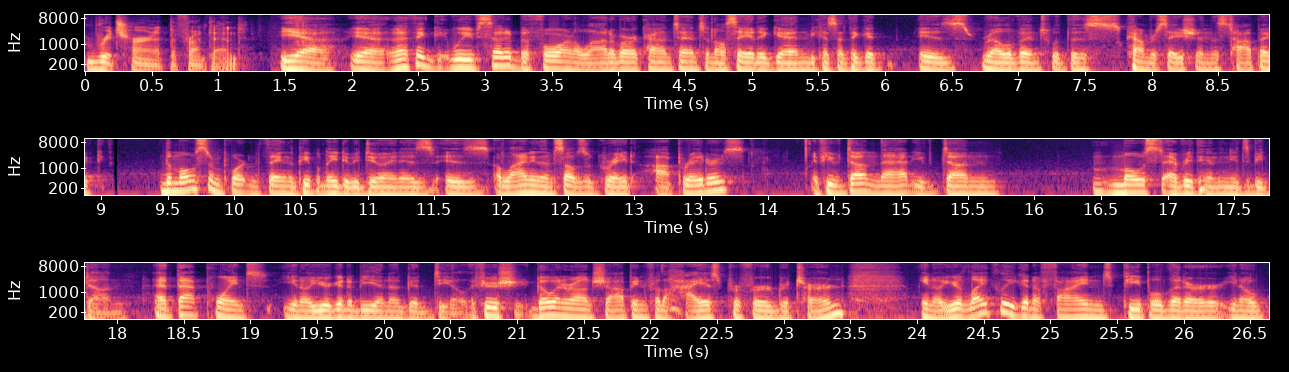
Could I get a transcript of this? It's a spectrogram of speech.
return at the front end. Yeah, yeah. And I think we've said it before on a lot of our content, and I'll say it again because I think it is relevant with this conversation, this topic. The most important thing that people need to be doing is is aligning themselves with great operators. If you've done that, you've done most everything that needs to be done. At that point, you know, you're going to be in a good deal. If you're sh- going around shopping for the highest preferred return, you know, you're likely going to find people that are, you know,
